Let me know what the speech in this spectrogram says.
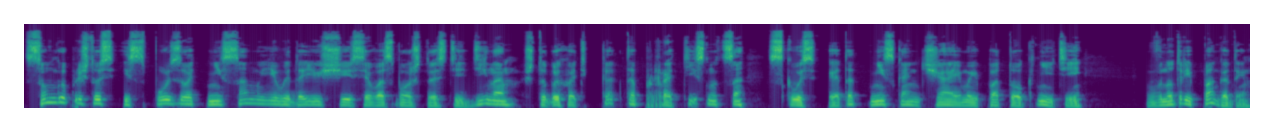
Сунгу пришлось использовать не самые выдающиеся возможности Дина, чтобы хоть как-то протиснуться сквозь этот нескончаемый поток нитей. Внутри пагоды,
